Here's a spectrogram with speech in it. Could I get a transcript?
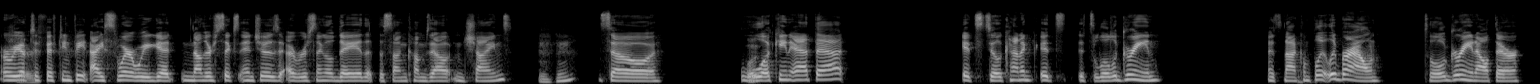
Are we up to 15 feet? I swear we get another six inches every single day that the sun comes out and shines. Mm-hmm. So What- looking at that, it's still kind of it's it's a little green. It's not completely brown. It's a little green out there,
